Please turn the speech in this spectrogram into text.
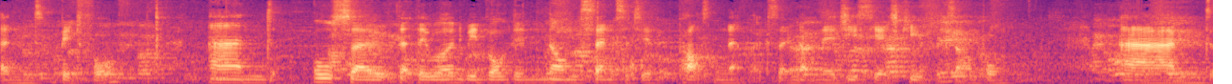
And bid for, and also that they will only be involved in non-sensitive parts of the network, so not near GCHQ, for example. And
